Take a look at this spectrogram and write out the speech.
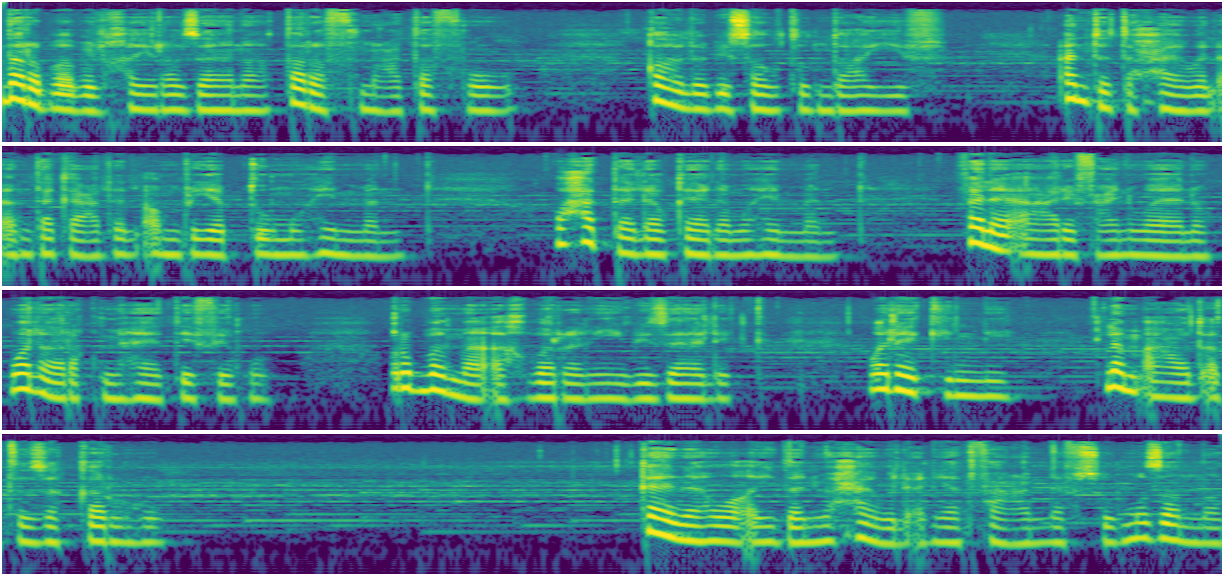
ضرب بالخيرزانه طرف مع طفو. قال بصوت ضعيف أنت تحاول أن تجعل الأمر يبدو مهما. وحتى لو كان مهما فلا أعرف عنوانه ولا رقم هاتفه. ربما أخبرني بذلك ولكني لم أعد أتذكره. كان هو أيضا يحاول أن يدفع عن نفسه مظنة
